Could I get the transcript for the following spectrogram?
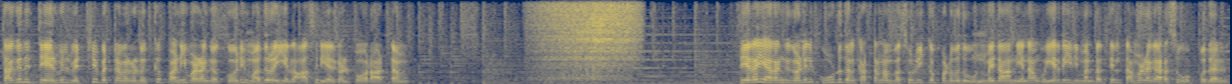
தகுதி தேர்வில் வெற்றி பெற்றவர்களுக்கு பணி வழங்கக் கோரி மதுரையில் ஆசிரியர்கள் போராட்டம். திரையரங்குகளில் கூடுதல் கட்டணம் வசூலிக்கப்படுவது உண்மைதான் என உயர்நீதிமன்றத்தில் தமிழக அரசு ஒப்புதல்.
